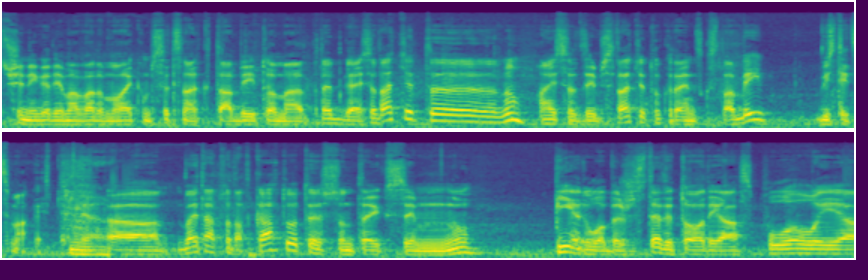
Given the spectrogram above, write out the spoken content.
šī gadījumā varam laikam secināt, ka tā bija tomēr pretgaisa raķeta, nu, aizsardzības raķeta, Ukraiņas, kas tā bija visticamākais. Jā. Vai tāds var atkārtoties un, teiksim, nu, pierobežas teritorijās, Polijā,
